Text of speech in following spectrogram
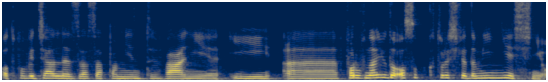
odpowiedzialne za zapamiętywanie i e, w porównaniu do osób, które świadomie nie śnią.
